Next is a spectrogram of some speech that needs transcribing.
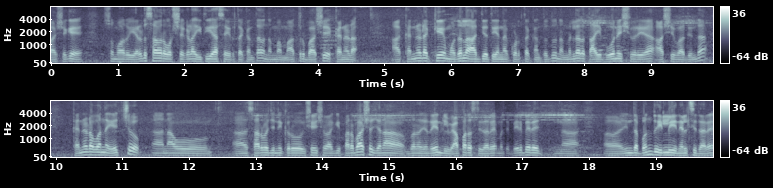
ಭಾಷೆಗೆ ಸುಮಾರು ಎರಡು ಸಾವಿರ ವರ್ಷಗಳ ಇತಿಹಾಸ ಇರತಕ್ಕಂಥ ನಮ್ಮ ಮಾತೃಭಾಷೆ ಕನ್ನಡ. ಆ ಕನ್ನಡಕ್ಕೆ ಮೊದಲ ಆದ್ಯತೆಯನ್ನು ಕೊಡ್ತಕ್ಕಂಥದ್ದು ನಮ್ಮೆಲ್ಲರ ತಾಯಿ ಭುವನೇಶ್ವರಿಯ ಆಶೀರ್ವಾದದಿಂದ. ಕನ್ನಡವನ್ನು ಹೆಚ್ಚು ನಾವು ಸಾರ್ವಜನಿಕರು, ವಿಶೇಷವಾಗಿ ಪರಭಾಷಾ ಜನ ಏನಿಲ್ಲ ವ್ಯಾಪಾರಸ್ಥಿದ್ದಾರೆ ಮತ್ತು ಬೇರೆ ಬೇರೆ ಇಂದ ಬಂದು ಇಲ್ಲಿ ನೆಲೆಸಿದ್ದಾರೆ.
